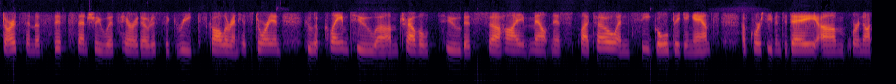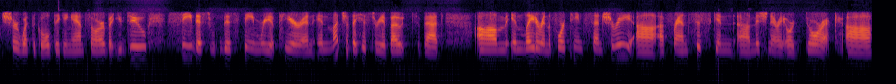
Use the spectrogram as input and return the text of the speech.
starts in the 5th century with Herodotus, a Greek scholar and historian who have claimed to um, travel to this uh, high mountainous plateau and see gold digging ants. Of course, even today, um, we're not sure what the gold digging ants are, but you do see this this theme reappear in, in much of the history about Tibet. Um, in later in the 14th century, uh, a Franciscan uh, missionary or Doric uh,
